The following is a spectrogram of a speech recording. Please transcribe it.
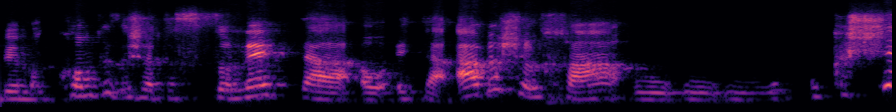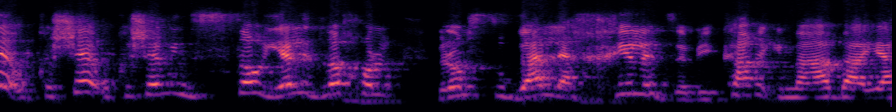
במקום כזה שאתה שונא את, ה, את האבא שלך, הוא, הוא, הוא, הוא קשה, הוא קשה, הוא קשה מנשוא, ילד לא יכול ולא מסוגל להכיל את זה, בעיקר אם האבא היה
